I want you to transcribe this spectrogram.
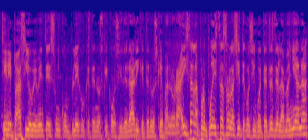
tiene paz y obviamente es un complejo que tenemos que considerar y que tenemos que valorar. Ahí está la propuesta, son las 7.53 de la mañana.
